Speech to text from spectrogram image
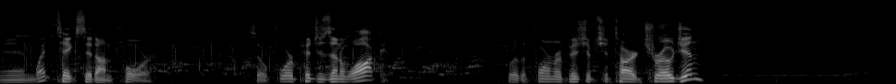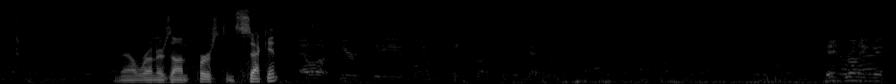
And Went takes it on four. So four pitches and a walk for the former Bishop Chatard Trojan. Now runners on first and second. Ella Piercy is going to pitch run for the catcher win. Pitch running at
